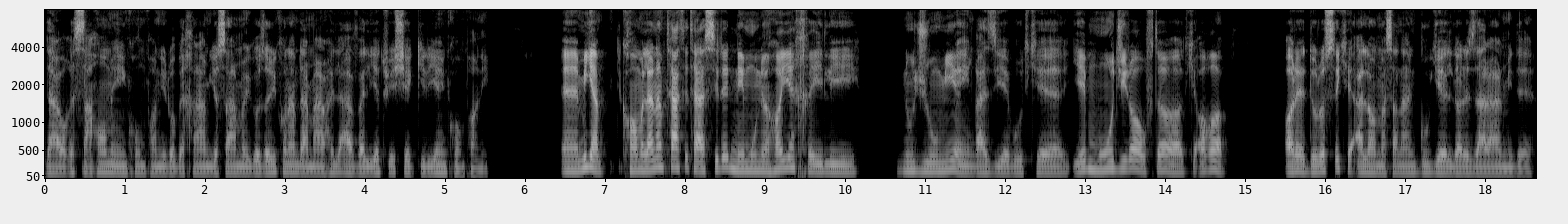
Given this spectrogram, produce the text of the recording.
در واقع سهام این کمپانی رو بخرم یا سرمایه گذاری کنم در مراحل اولیه توی شکلگیری این کمپانی. میگم کاملا هم تحت تاثیر نمونه های خیلی نجومی این قضیه بود که یه موجی را افتاد که آقا آره درسته که الان مثلا گوگل داره ضرر میده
